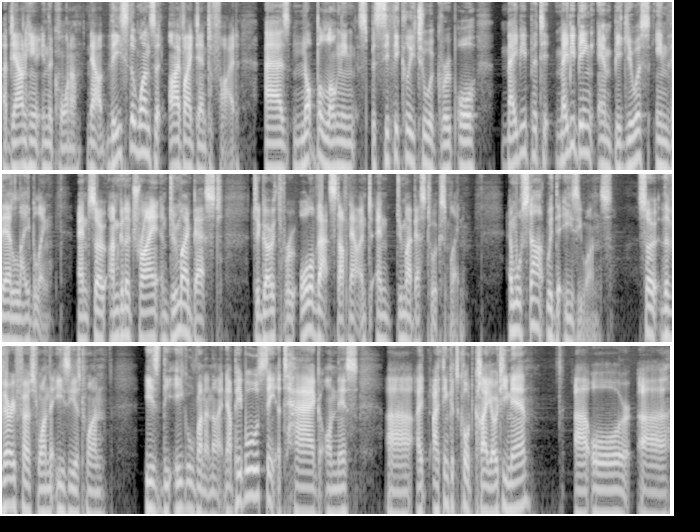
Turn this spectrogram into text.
are down here in the corner. Now, these are the ones that I've identified as not belonging specifically to a group or maybe maybe being ambiguous in their labeling. And so I'm going to try and do my best to go through all of that stuff now and, and do my best to explain. And we'll start with the easy ones. So the very first one, the easiest one, is the Eagle Runner Knight. Now, people will see a tag on this. Uh, I, I think it's called Coyote Man uh, or... Uh,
